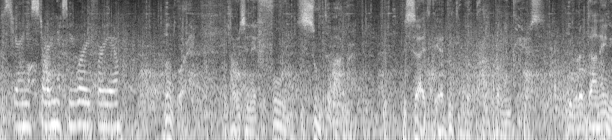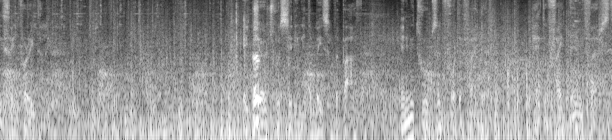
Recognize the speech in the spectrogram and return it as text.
Just hearing this story makes me worry for you. Don't worry, I was in a full suit of armor. Besides, the Arditi were proud volunteers. We would have done anything for Italy. A church was sitting at the base of the path. Enemy troops had fortified it. I had to fight them first.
